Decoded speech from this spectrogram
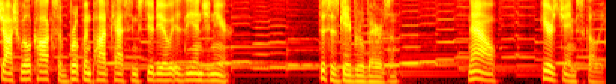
Josh Wilcox of Brooklyn Podcasting Studio is the engineer. This is Gabriel Berzin. Now, here's James Scully.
